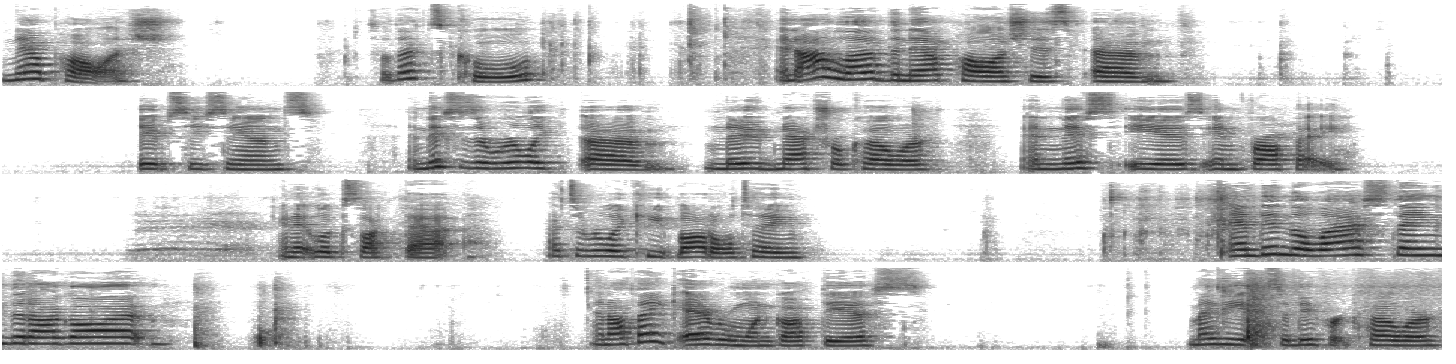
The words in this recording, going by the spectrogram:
nail polish. So that's cool. And I love the nail polishes um, Ipsy sends. And this is a really um, nude natural color. And this is in Frappe. And it looks like that. That's a really cute bottle too. And then the last thing that I got. And I think everyone got this. Maybe it's a different color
